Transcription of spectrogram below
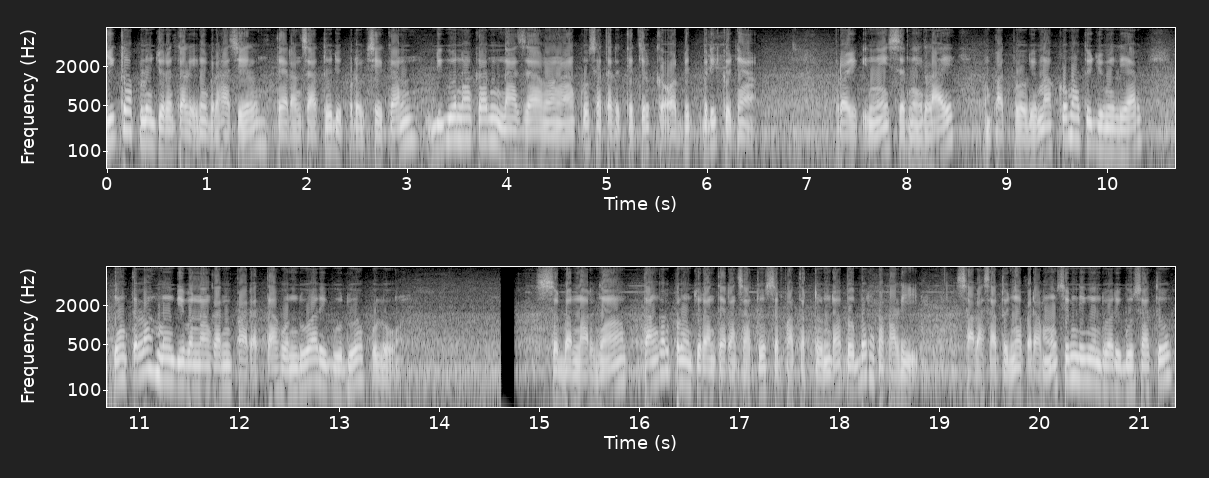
Jika peluncuran kali ini berhasil, Terran 1 diproyeksikan digunakan NASA mengangkut satelit kecil ke orbit berikutnya. Proyek ini senilai 45,7 miliar yang telah dimenangkan pada tahun 2020. Sebenarnya, tanggal peluncuran Terran 1 sempat tertunda beberapa kali, salah satunya pada musim dingin 2001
